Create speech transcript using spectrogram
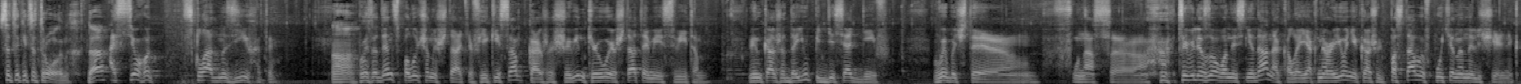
Все-таки це тролинг. Да? А з цього складно з'їхати. Ага. Президент Сполучених Штатів, який сам каже, що він керує штатами і світом. Він каже, даю 50 днів. Вибачте, е, у нас е, цивілізований сніданок, але як на районі кажуть, поставив Путіна на лічильник.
